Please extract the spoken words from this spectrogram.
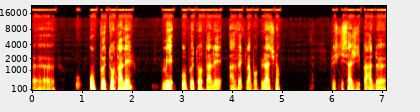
Euh, Où peut-on aller? Mais où peut-on aller avec la population? Puisqu'il ne s'agit pas de,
